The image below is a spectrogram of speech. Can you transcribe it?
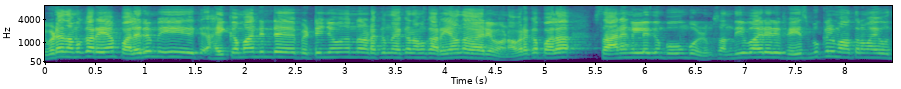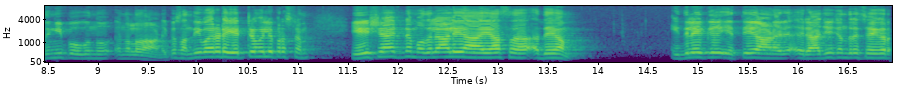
ഇവിടെ നമുക്കറിയാം പലരും ഈ ഹൈക്കമാൻഡിന്റെ പെട്ടി നടക്കുന്നതൊക്കെ നമുക്ക് അറിയാവുന്ന കാര്യമാണ്. അവരൊക്കെ പല സ്ഥാനങ്ങളിലേക്കും പോകുമ്പോഴും സന്ദീപ് വാര്യർ ഫേസ്ബുക്കിൽ മാത്രമായി ഒതുങ്ങി പോകുന്നു എന്നുള്ളതാണ്. ഇപ്പൊ സന്ദീപ് വാര്യരുടെ ഏറ്റവും വലിയ പ്രശ്നം ഏഷ്യാനെറ്റിന്റെ മുതലാളിയായ അദ്ദേഹം ഇതിലേക്ക് എത്തിയാണ് രാജീവ് ചന്ദ്രശേഖർ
